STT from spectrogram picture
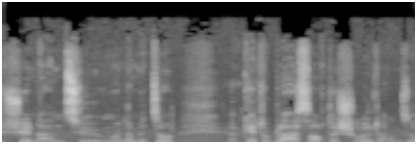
schönen Anzügen und dann mit so Ghetto-Blasen auf der Schulter und so.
